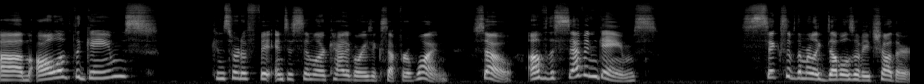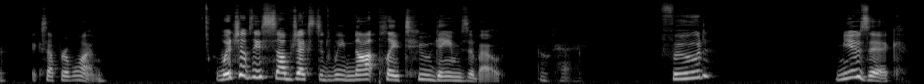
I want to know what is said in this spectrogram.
Um, all of the games can sort of fit into similar categories except for one. So, of the seven games, six of them are like doubles of each other, except for one. Which of these subjects did we not play two games about? Okay. Food, music,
